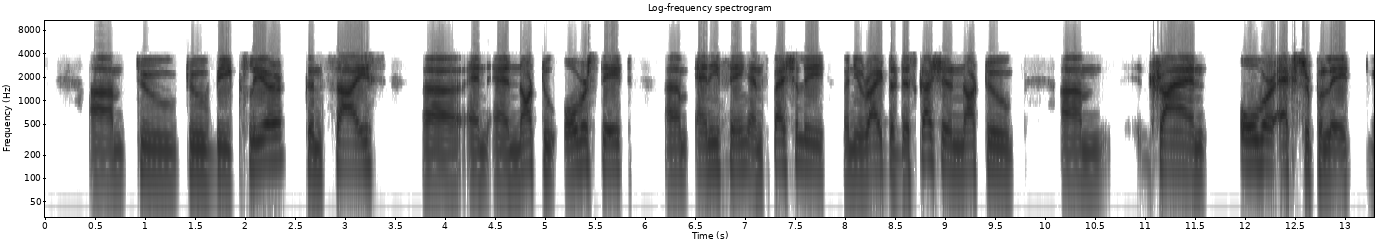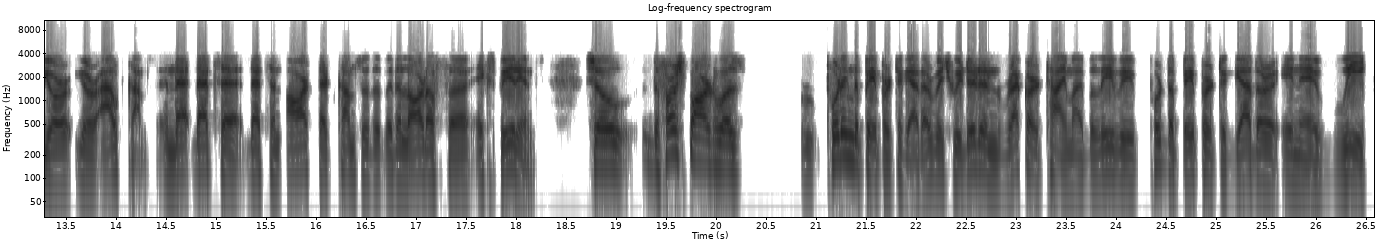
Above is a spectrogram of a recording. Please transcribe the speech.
Um, to, to be clear, concise, and and not to overstate um, anything, and especially when you write the discussion, not to um, try and over extrapolate your your outcomes, and that that's a that's an art that comes with with a lot of uh, experience. So the first part was putting the paper together, which we did in record time. I believe we put the paper together in a week,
